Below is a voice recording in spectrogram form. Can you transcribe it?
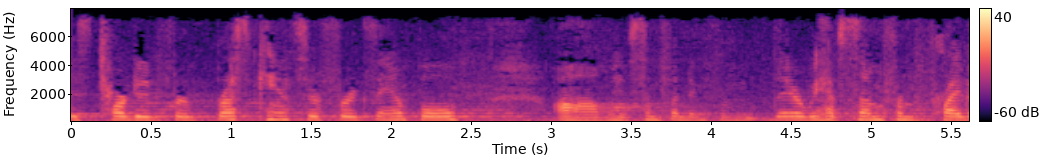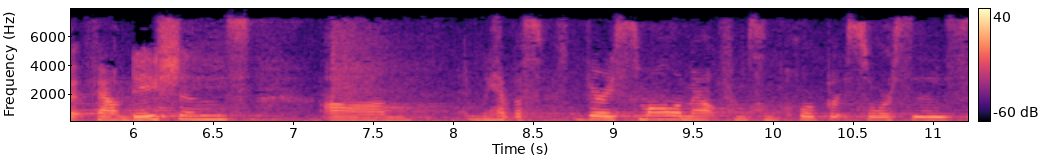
is targeted for breast cancer, for example. Um, we have some funding from there. We have some from private foundations. Um, we have a very small amount from some corporate sources.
